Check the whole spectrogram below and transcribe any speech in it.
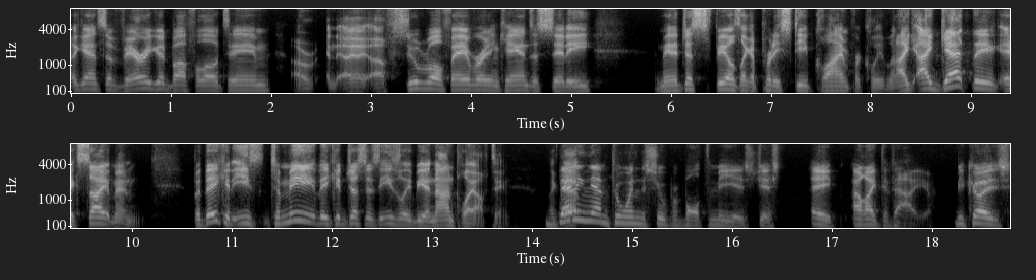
against a very good Buffalo team, a, a, a, Super Bowl favorite in Kansas City. I mean, it just feels like a pretty steep climb for Cleveland. I, I get the excitement, but they could ease to me, they could just as easily be a non-playoff team. Like Betting that. them to win the Super Bowl to me is just hey, I like the value because,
